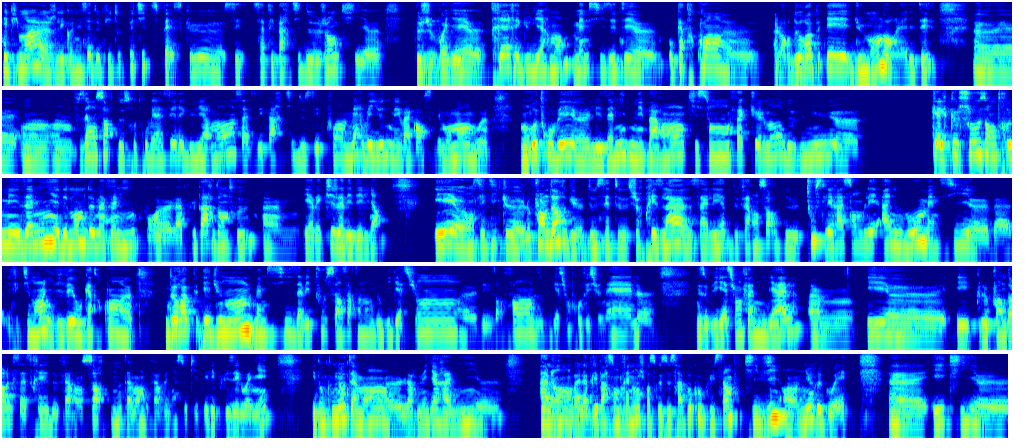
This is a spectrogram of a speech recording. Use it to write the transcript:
Et puis moi, euh, je les connaissais depuis toute petite parce que c'est, ça fait partie de gens qui euh, que je voyais euh, très régulièrement, même s'ils étaient aux quatre coins, alors d'Europe et du monde en réalité. On, on, faisait en sorte de se retrouver assez régulièrement. Ça faisait partie de ces points merveilleux de mes vacances, des moments où on retrouvait les amis de mes parents qui sont factuellement devenus quelque chose entre mes amis et des membres de ma famille, pour euh, la plupart d'entre eux, euh, et avec qui j'avais des liens. Et euh, on s'est dit que le point d'orgue de cette surprise-là, ça allait être de faire en sorte de tous les rassembler à nouveau, même si, bah, effectivement, ils vivaient aux quatre coins d'Europe et du monde, même s'ils avaient tous un certain nombre d'obligations, des enfants, des obligations professionnelles, des obligations familiales. Euh, et, euh, et que le point d'orgue, ça serait de faire en sorte notamment de faire venir ceux qui étaient les plus éloignés. Et donc notamment euh, leur meilleur ami euh, Alain, on va l'appeler par son prénom, je pense que ce sera beaucoup plus simple, qui vit en Uruguay euh, et qui, euh,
